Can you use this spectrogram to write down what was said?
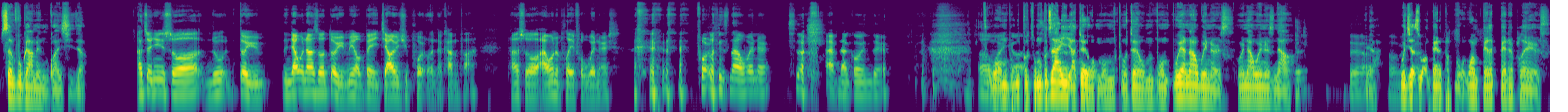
胜负跟他没什么关系，这样。他最近说，如对于人家问他说，对于没有被交易去 Portland 的看法，他说：“I want to play for winners. Portland's not a winner, so I'm not going there.” 我们不不我们不在意啊，对我们我们对我们我们 We are not winners, we're not winners now. 对啊，Yeah, we just want better want better better players.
